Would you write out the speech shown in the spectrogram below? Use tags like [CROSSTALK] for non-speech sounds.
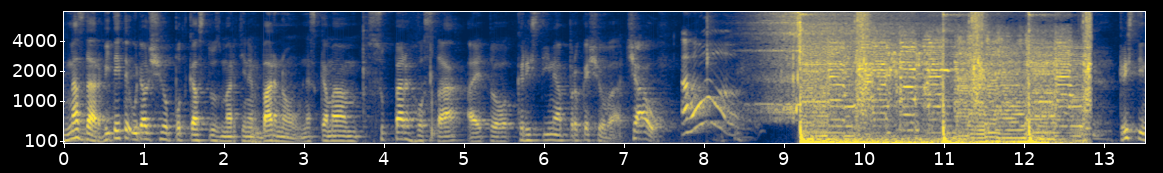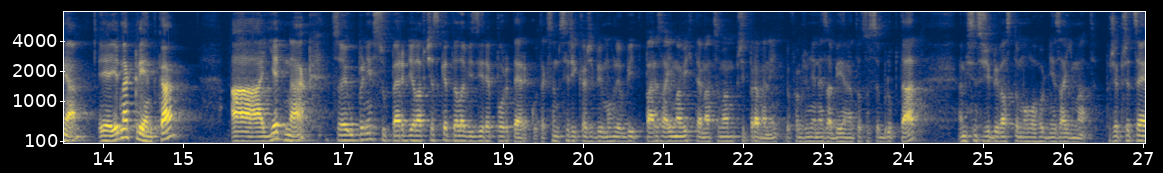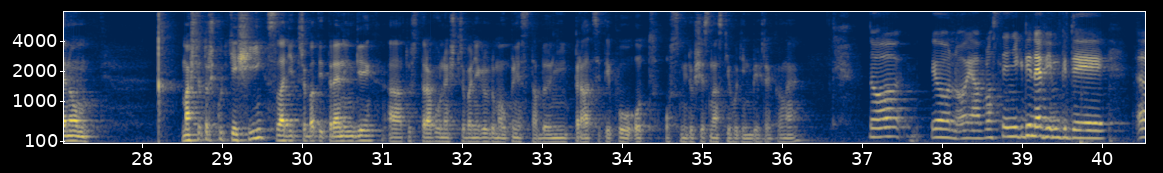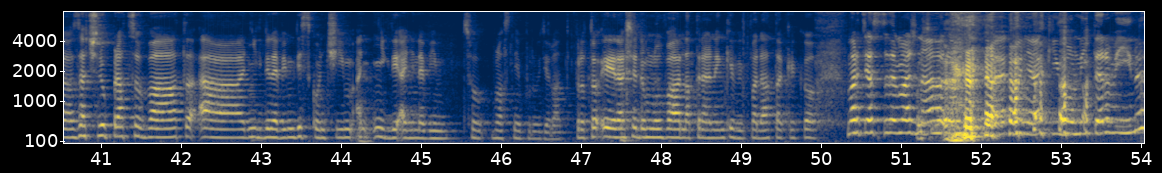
nazdar, vítejte u dalšího podcastu s Martinem Barnou. Dneska mám super hosta a je to Kristýna Prokešová. Čau. Ahoj! Kristýna je jedna klientka a jednak, co je úplně super, dělá v české televizi reportérku. Tak jsem si říkal, že by mohly být pár zajímavých témat, co mám připravených. Doufám, že mě nezabije na to, co se budu ptát. A myslím si, že by vás to mohlo hodně zajímat. Protože přece jenom Máš to trošku těžší sladit třeba ty tréninky a tu stravu, než třeba někdo, kdo má úplně stabilní práci typu od 8 do 16 hodin, bych řekl, ne? No, jo, no, já vlastně nikdy nevím, kdy začnu pracovat a nikdy nevím, kdy skončím a nikdy ani nevím, co vlastně budu dělat. Proto i naše domluva na tréninky vypadá tak jako Martě, co nemáš náhodou jako nějaký volný termín?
